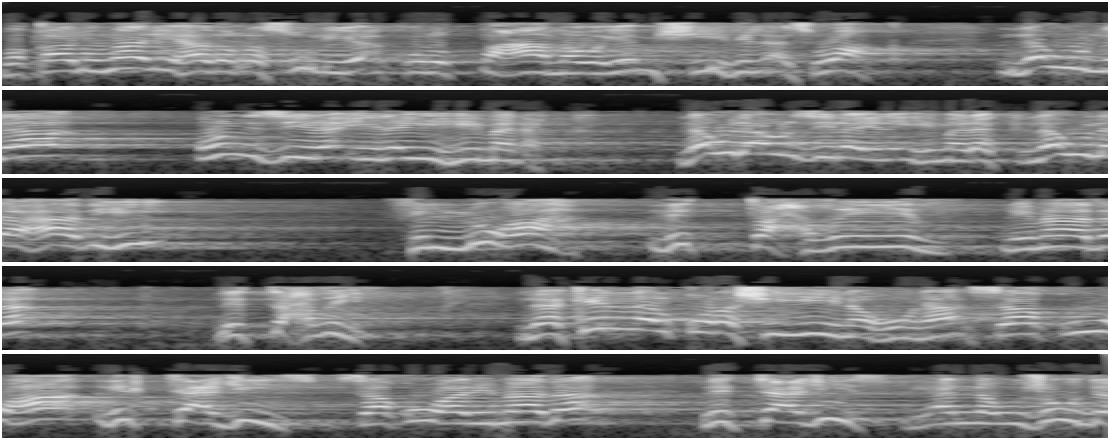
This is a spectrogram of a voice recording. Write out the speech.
وقالوا ما لهذا الرسول يأكل الطعام ويمشي في الأسواق؟ لولا أنزل إليه ملك. لولا أنزل إليه ملك. لولا هذه في اللغة للتحضيض. لماذا؟ للتحضيض. لكن القرشيين هنا ساقوها للتعجيز. ساقوها لماذا؟ للتعجيز. لأن وجود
